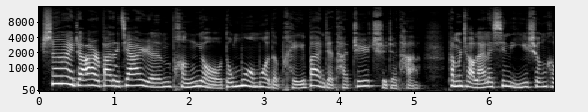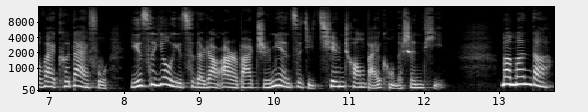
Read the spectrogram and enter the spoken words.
深爱着阿尔巴的家人朋友都默默的陪伴着他，支持着他。他们找来了心理医生和外科大夫，一次又一次的让阿尔巴直面自己千疮百孔的身体。慢慢的，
